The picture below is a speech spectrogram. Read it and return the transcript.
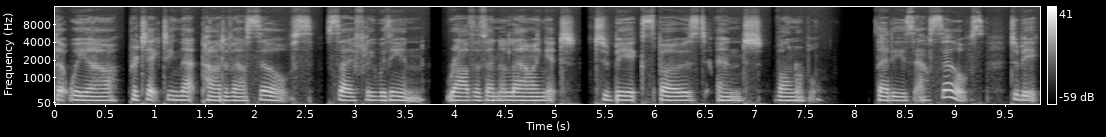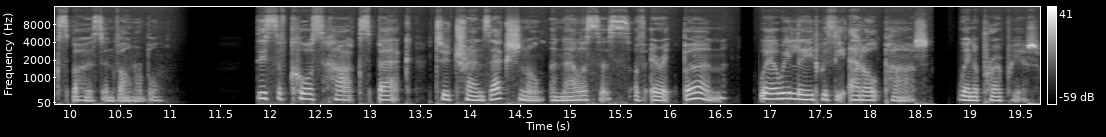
that we are protecting that part of ourselves safely within rather than allowing it to be exposed and vulnerable. That is, ourselves to be exposed and vulnerable. This, of course, harks back to transactional analysis of Eric Berne, where we lead with the adult part when appropriate.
